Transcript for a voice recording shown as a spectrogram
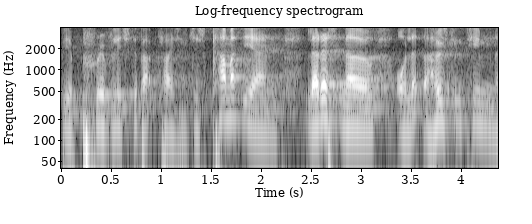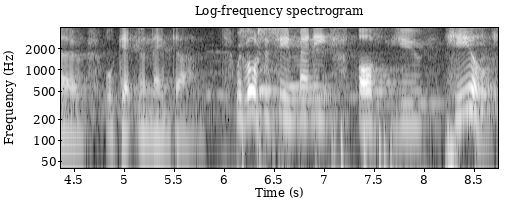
Be a privilege to baptize you. Just come at the end, let us know, or let the hosting team know. We'll get your name down. We've also seen many of you healed.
